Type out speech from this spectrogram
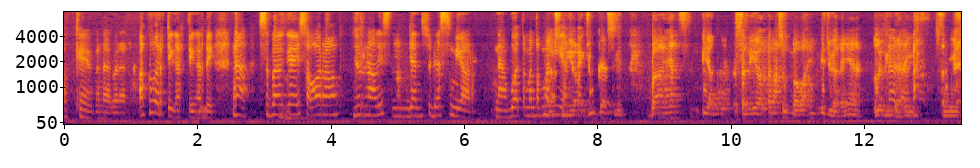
Oke, benar-benar. Aku ngerti, ngerti, ngerti. Nah, sebagai seorang jurnalis dan sudah senior, nah buat teman-teman yang senior juga sih banyak yang senior termasuk bawah ini juga kayaknya lebih Nah, dari nah, senior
